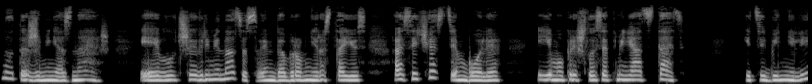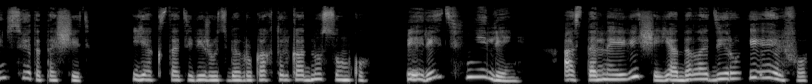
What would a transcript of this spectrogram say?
Но ты же меня знаешь. Я и в лучшие времена со своим добром не расстаюсь, а сейчас тем более. Ему пришлось от меня отстать. И тебе не лень все это тащить? Я, кстати, вижу у тебя в руках только одну сумку. Переть не лень. Остальные вещи я отдала Диру и эльфу.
